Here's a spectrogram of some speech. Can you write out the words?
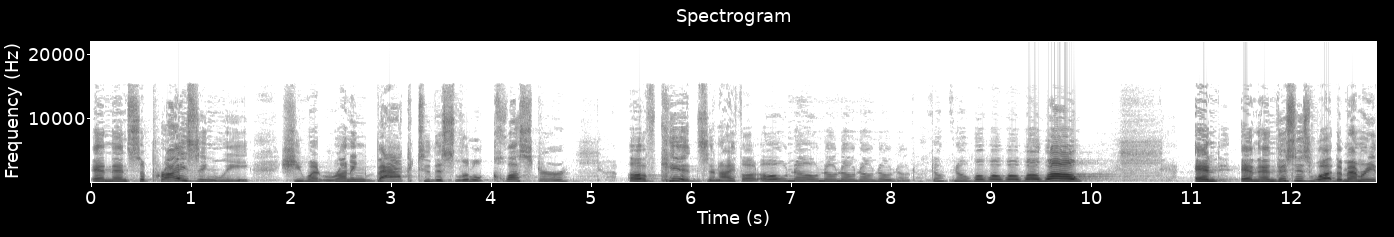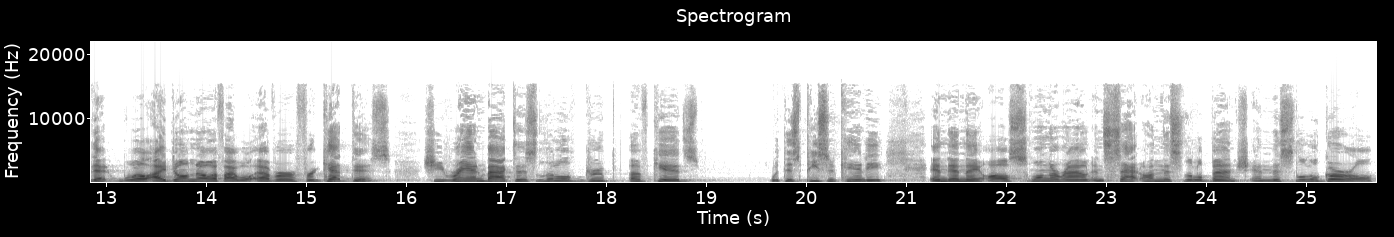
And then surprisingly, she went running back to this little cluster of kids. And I thought, oh, no, no, no, no, no, no, no, don't, no, whoa, whoa, whoa, whoa, whoa. And, and then this is what the memory that, well, I don't know if I will ever forget this. She ran back to this little group of kids with this piece of candy and then they all swung around and sat on this little bench. And this little girl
